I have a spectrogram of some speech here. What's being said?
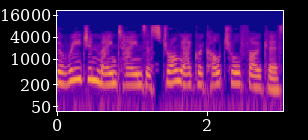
The region maintains a strong agricultural focus.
